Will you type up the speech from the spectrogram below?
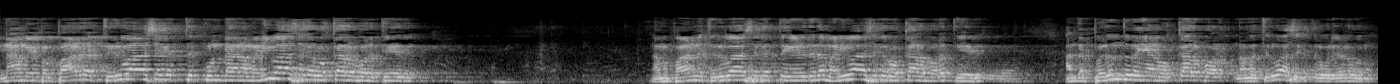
நாம இப்ப பாடுற திருவாசகத்துக்குண்டான மணிவாசகர் உட்கார போற தேர். நம்ம பாடின திருவாசகத்தை எழுதின மணிவாசகர் உட்கார போற தேர். அந்த பெருந்துரையான் உட்கார போற நம்ம திருவாசகத்தில் ஒரு இடம் வரும்.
